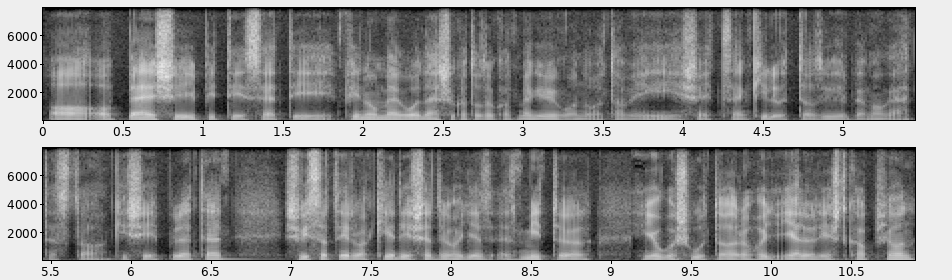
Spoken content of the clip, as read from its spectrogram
a, a belső építészeti finom megoldásokat, azokat meg ő gondolta végig, és egyszerűen kilőtte az űrbe magát ezt a kis épületet. És visszatérve a kérdésedre, hogy ez, ez mitől jogosult arra, hogy jelölést kapjon,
